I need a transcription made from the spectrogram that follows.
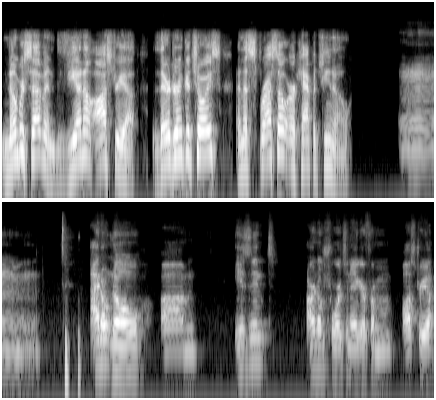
Number seven, Vienna, Austria. Their drink of choice: an espresso or cappuccino. I don't know. Um, isn't Arnold Schwarzenegger from Austria?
